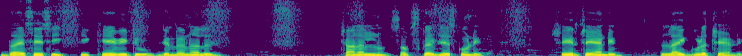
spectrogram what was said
దయచేసి ఈ కేవీ టూ జనరల్ నాలెడ్జ్ ఛానల్ను సబ్స్క్రైబ్ చేసుకోండి షేర్ చేయండి లైక్ కూడా చేయండి.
